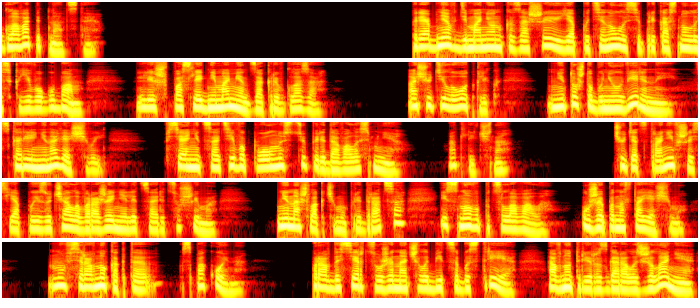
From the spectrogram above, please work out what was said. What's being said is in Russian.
Глава 15. Приобняв демонёнка за шею, я потянулась и прикоснулась к его губам, лишь в последний момент закрыв глаза. Ощутила отклик, не то чтобы неуверенный, скорее ненавязчивый. Вся инициатива полностью передавалась мне. Отлично. Чуть отстранившись, я поизучала выражение лица Рицушима, не нашла к чему придраться и снова поцеловала, уже по-настоящему. Но все равно как-то спокойно. Правда, сердце уже начало биться быстрее, а внутри разгоралось желание,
